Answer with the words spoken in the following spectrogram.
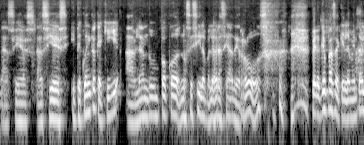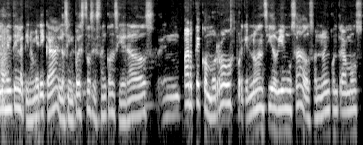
Así es, así es. Y te cuento que aquí, hablando un poco, no sé si la palabra sea de robos, pero ¿qué pasa? Que lamentablemente en Latinoamérica los impuestos están considerados en parte como robos porque no han sido bien usados o no encontramos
